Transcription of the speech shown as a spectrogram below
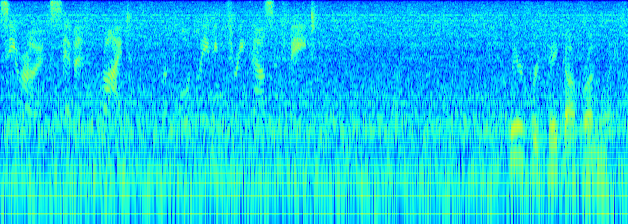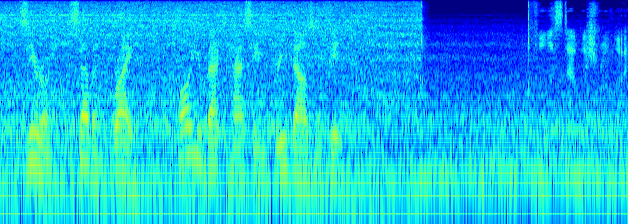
07 right. Report leaving 3,000 feet. Clear for takeoff runway, 07, right. Call you back passing 3,000 feet. Full established runway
